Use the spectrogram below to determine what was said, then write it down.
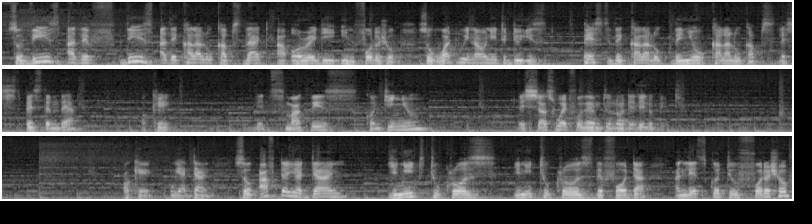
So these are the these are the color lookups that are already in photoshop. So what we now need to do is paste the color look the new color lookups. Let's paste them there. Okay. Let's mark this. Continue. Let's just wait for them to load a little bit. Okay we are done. So after you're done you need to close you need to close the folder and let's go to photoshop.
